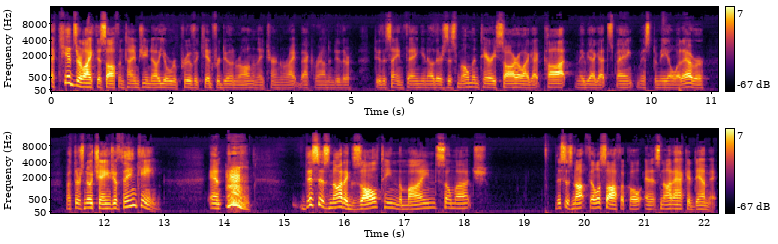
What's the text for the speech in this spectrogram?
Uh, kids are like this oftentimes. You know, you'll reprove a kid for doing wrong and they turn right back around and do their do the same thing. You know, there's this momentary sorrow. I got caught. Maybe I got spanked, missed a meal, whatever. But there's no change of thinking. And this is not exalting the mind so much. This is not philosophical and it's not academic.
